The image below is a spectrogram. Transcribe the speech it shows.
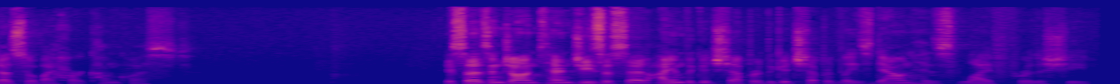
does so by heart conquest. It says in John 10, Jesus said, I am the good shepherd. The good shepherd lays down his life for the sheep.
